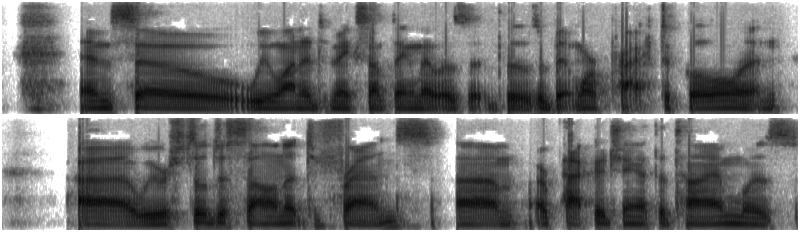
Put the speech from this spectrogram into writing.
and so we wanted to make something that was that was a bit more practical, and uh, we were still just selling it to friends. Um, our packaging at the time was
